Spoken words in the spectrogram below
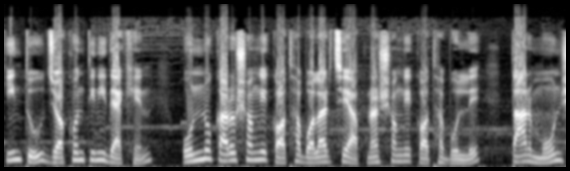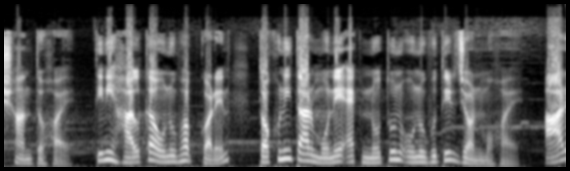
কিন্তু যখন তিনি দেখেন, অন্য কারও সঙ্গে কথা বলার চেয়ে আপনার সঙ্গে কথা বললে তার মন শান্ত হয়। তিনি হালকা অনুভব করেন, তখনই তার মনে এক নতুন অনুভূতির জন্ম হয়। আর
